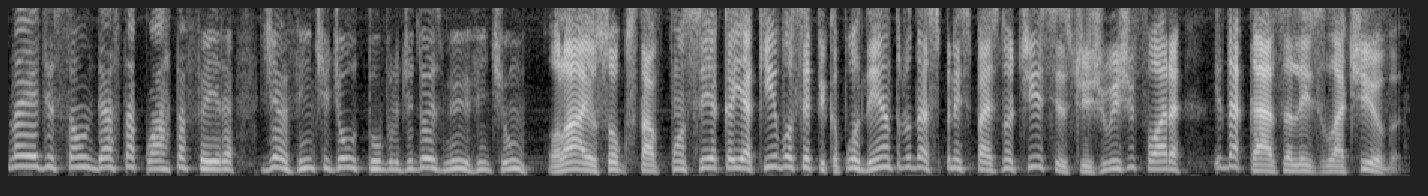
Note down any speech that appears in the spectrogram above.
na edição desta quarta-feira, dia 20 de outubro de 2021. Olá, eu sou Gustavo Fonseca e aqui você fica por dentro das principais notícias de Juiz de Fora e da Casa Legislativa.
